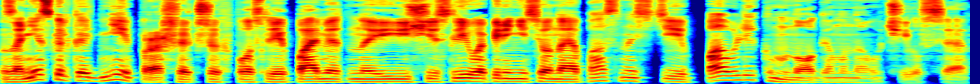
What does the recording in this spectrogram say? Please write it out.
За несколько дней, прошедших после памятной и счастливо перенесенной опасности, Павлик многому научился.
